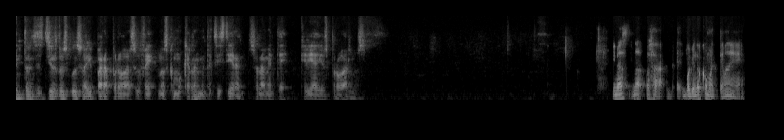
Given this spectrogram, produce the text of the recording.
entonces Dios los puso ahí para probar su fe, no es como que realmente existieran, solamente quería Dios probarlos. Y no, o sea, volviendo como al tema de,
